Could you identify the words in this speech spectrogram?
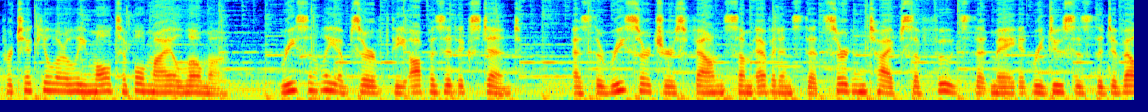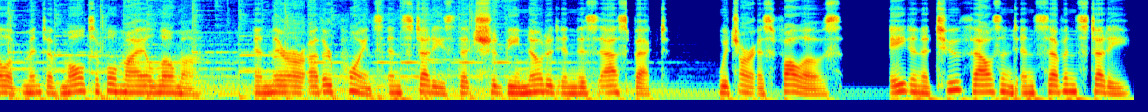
particularly multiple myeloma, recently observed the opposite extent, as the researchers found some evidence that certain types of foods that may it reduces the development of multiple myeloma, and there are other points and studies that should be noted in this aspect, which are as follows. 8 In a 2007 study,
